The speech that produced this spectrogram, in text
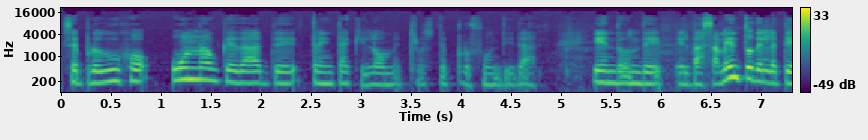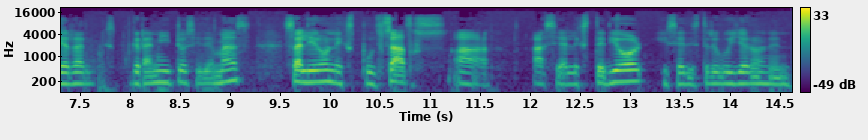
se produjo una oquedad de 30 kilómetros de profundidad, en donde el basamento de la tierra, granitos y demás, salieron expulsados a- hacia el exterior y se distribuyeron en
